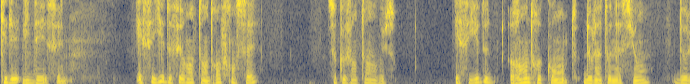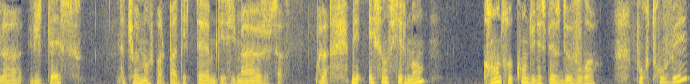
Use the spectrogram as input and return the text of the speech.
Quelle est l'idée? C'est essayer de faire entendre en français ce que j'entends en russe. Essayer de rendre compte de l'intonation, de la vitesse. Naturellement, je ne parle pas des thèmes, des images, ça. Voilà. Mais essentiellement, rendre compte d'une espèce de voix pour trouver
